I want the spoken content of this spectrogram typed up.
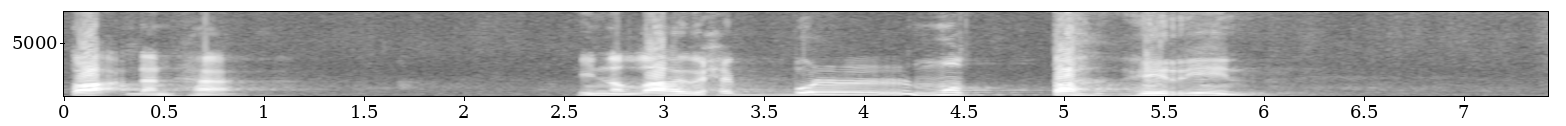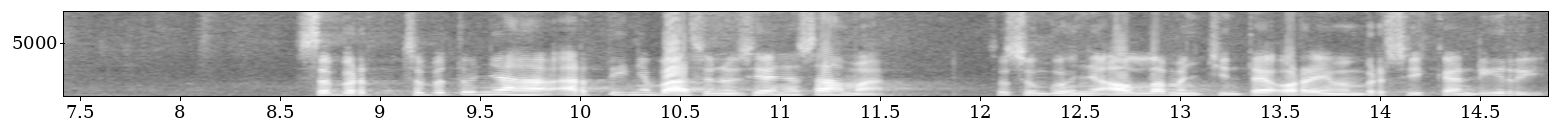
ta dan ha. Inna Allah yuhibbul mutahhirin sebetulnya artinya bahasa Indonesia-nya sama. Sesungguhnya Allah mencintai orang yang membersihkan diri.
